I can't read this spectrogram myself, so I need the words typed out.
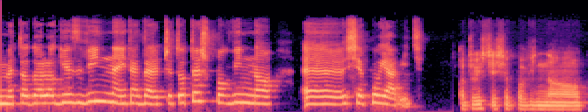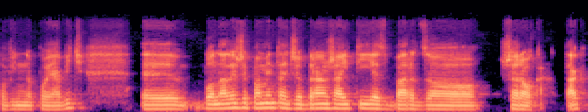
metodologii zwinnej i tak dalej. Czy to też powinno się pojawić? Oczywiście się powinno, powinno pojawić, y, bo należy pamiętać, że branża IT jest bardzo szeroka. Tak?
